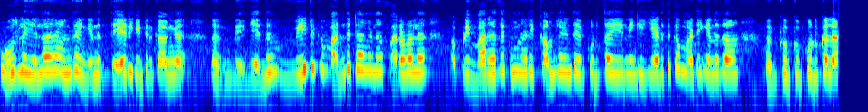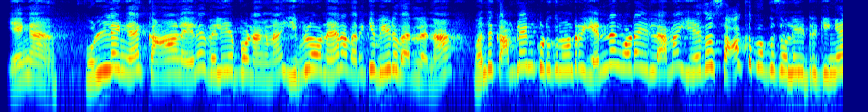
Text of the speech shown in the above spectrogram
ஊர்ல எல்லாரும் அங்க இங்கன்னு தேடிக்கிட்டு இருக்காங்க. எது வீட்டுக்கு வந்துட்டாங்கன்னா பரவாயில்ல. அப்படி வர்றதுக்கு முன்னாடி கம்ப்ளைண்ட் கொடுத்தா நீங்க எடுத்துக்க மாட்டீங்கன்னு கொடுக்கல. ஏங்க பிள்ளைங்க காலையில வெளியே போனாங்கன்னா இவ்வளோ நேரம் வரைக்கும் வீடு வரலனா வந்து கம்ப்ளைண்ட் கொடுக்கணுன்ற எண்ணம் கூட இல்லாம ஏதோ சாக்கு போக்கு சொல்லிட்டு இருக்கீங்க.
